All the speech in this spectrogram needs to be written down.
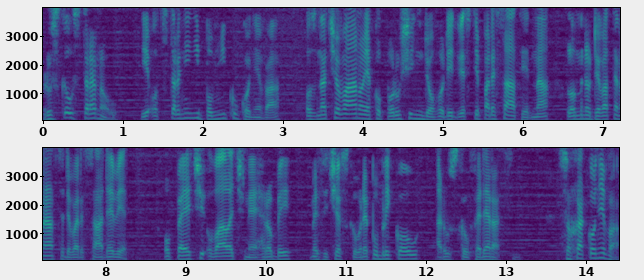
Ruskou stranou je odstranění pomníku Koněva označováno jako porušení dohody 251 lomeno 1999 o péči o válečné hroby mezi Českou republikou a Ruskou federací. Socha Koněva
